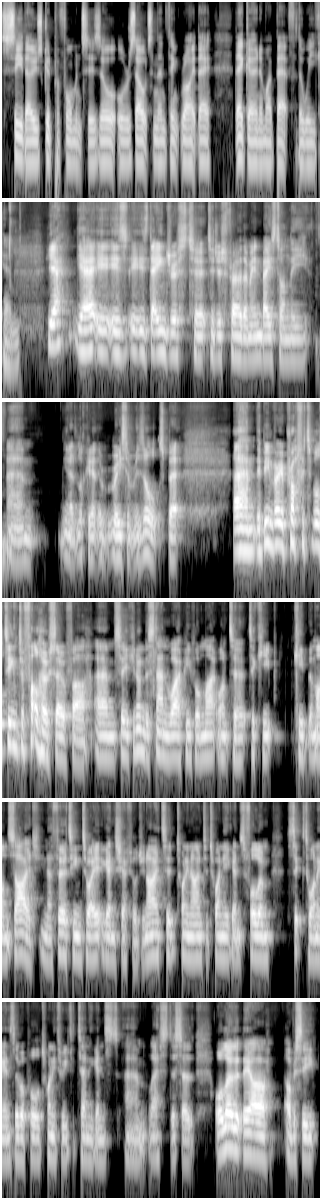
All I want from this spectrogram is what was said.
see those good performances or, or results, and then think, right, they're they're going to my bet for the weekend. Yeah, yeah, it is. It is dangerous to to just throw them in based on the um, you know looking at the recent results, but. Um, they've been a very profitable team to follow so far, um, so you can understand why people might want to to keep keep them on side. You know, 13 to 8 against Sheffield United, 29 to 20 against Fulham, 6 to 1 against Liverpool, 23 to 10 against um, Leicester. So, although that they are obviously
